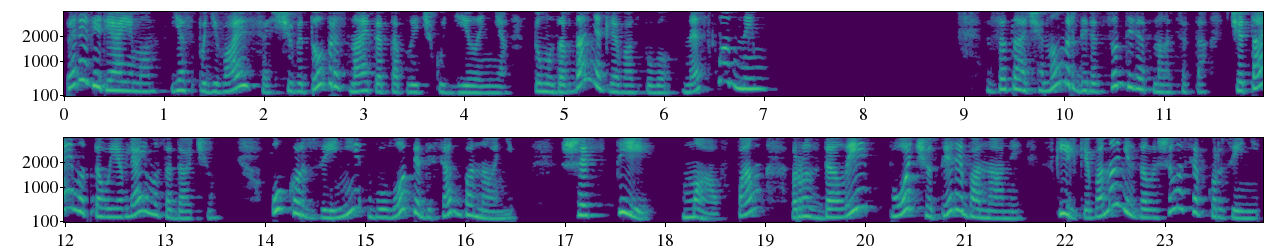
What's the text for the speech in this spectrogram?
Перевіряємо. Я сподіваюся, що ви добре знаєте табличку ділення, тому завдання для вас було нескладним. Задача номер 919. Читаємо та уявляємо задачу. У корзині було 50 бананів. Шести мавпам роздали по 4 банани. Скільки бананів залишилося в корзині?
